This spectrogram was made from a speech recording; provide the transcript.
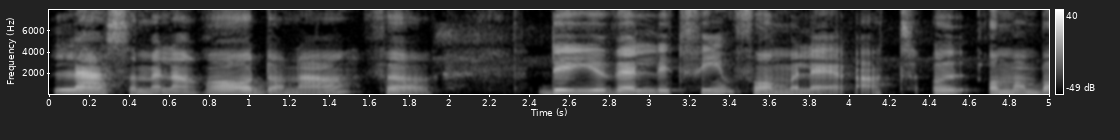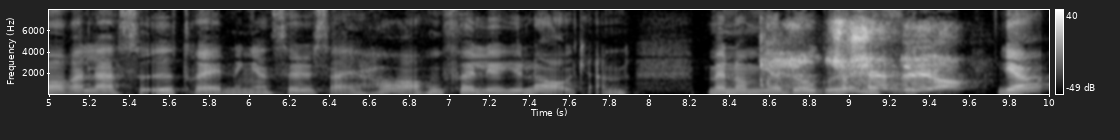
läser mellan raderna. För det är ju väldigt finformulerat. Och om man bara läser utredningen så är det så här, jaha, hon följer ju lagen. Men om jag då går Så in och kände jag. Ja,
